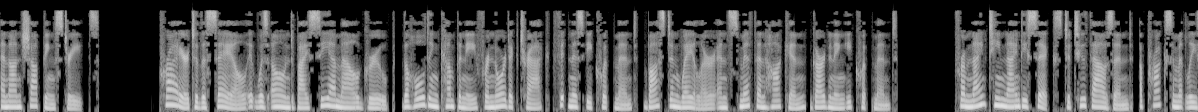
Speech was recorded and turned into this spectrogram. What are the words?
and on shopping streets. Prior to the sale it was owned by CML Group, the holding company for NordicTrack fitness equipment, Boston Whaler and Smith & Hawken gardening equipment. From 1996 to 2000, approximately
